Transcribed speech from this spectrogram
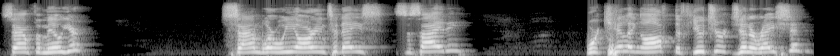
Sound familiar? Sound where we are in today's society? We're killing off the future generation.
